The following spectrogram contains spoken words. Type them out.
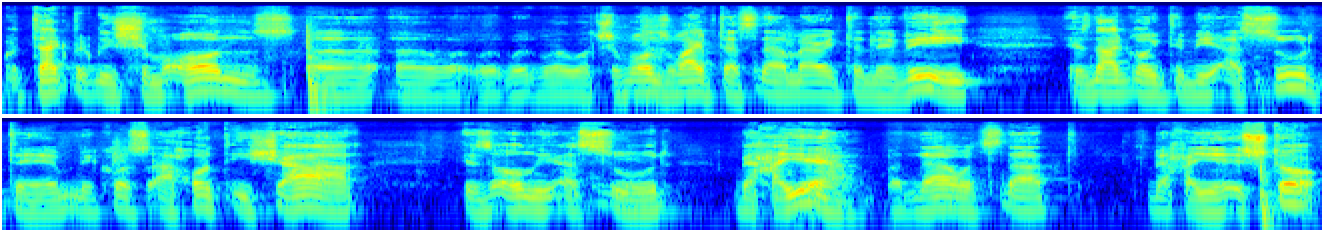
or technically Shimon's, uh, uh, well, Shimon's wife that's now married to Levi is not going to be Asur to him because Ahot Isha is only Asur Behayeha. But now it's not behayeh Ishto.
